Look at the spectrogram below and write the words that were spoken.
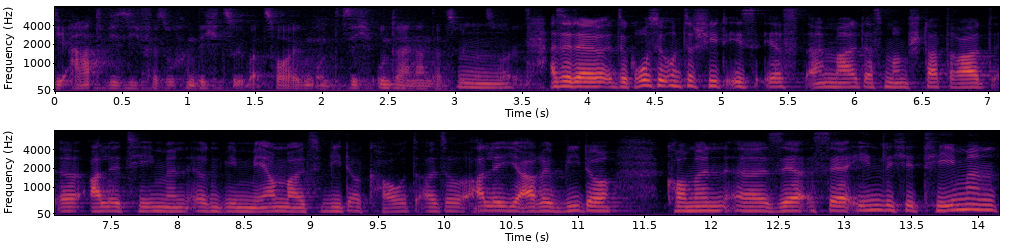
die Art, wie sie versuchen, dich zu überzeugen und sich untereinander zu mhm. überzeugen. Also der, der große Unterschied ist erst einmal, dass man im Stadtrat äh, alle Themen irgendwie mehrmals wiederkaut. Also alle Jahre wieder kommen äh, sehr, sehr ähnliche Themen.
